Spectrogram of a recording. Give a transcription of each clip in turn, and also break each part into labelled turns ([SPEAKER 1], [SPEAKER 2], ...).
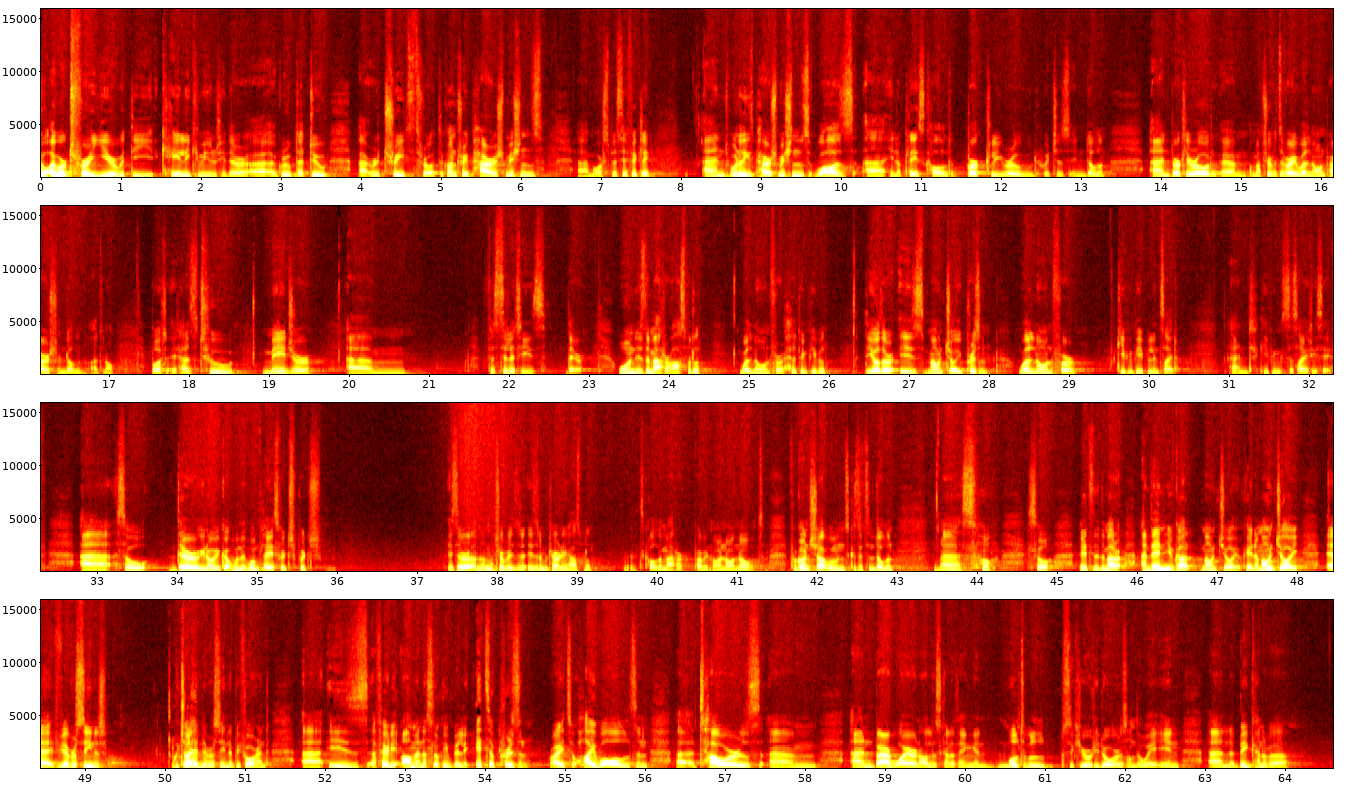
[SPEAKER 1] so I worked for a year with the Cayley community. They're a, a group that do uh, retreats throughout the country, parish missions, uh, more specifically. And one of these parish missions was uh, in a place called Berkeley Road, which is in Dublin. And Berkeley Road, um, I'm not sure if it's a very well known parish in Dublin, I don't know, but it has two major um, facilities there. One is the Mater Hospital, well known for helping people. The other is Mountjoy Prison, well known for keeping people inside and keeping society safe. Uh, so there, you know, you've got one, one place which, which is there, I'm not sure, is it, is it a maternity hospital? It's called a Mater, probably, no, no, no, it's for gunshot wounds because it's in Dublin. Uh, so, so it's the Mater. And then you've got Mountjoy. Okay, now Mountjoy, uh, if you've ever seen it, which I had never seen it beforehand, uh, is a fairly ominous looking building. It's a prison, right? So high walls and uh, towers um, and barbed wire and all this kind of thing, and multiple security doors on the way in, and a big kind of a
